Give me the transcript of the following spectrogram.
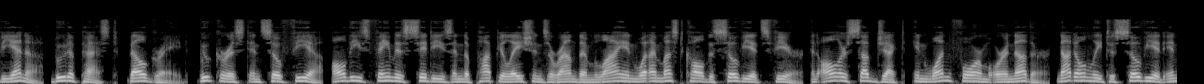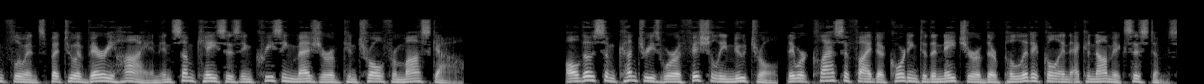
Vienna, Budapest, Belgrade, Bucharest and Sofia, all these famous cities and the populations around them lie in what I must call the Soviet sphere, and all are subject, in one form or another, not only to Soviet influence but to a very high and in some cases increasing measure of control from Moscow. Although some countries were officially neutral, they were classified according to the nature of their political and economic systems.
